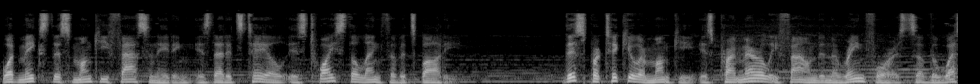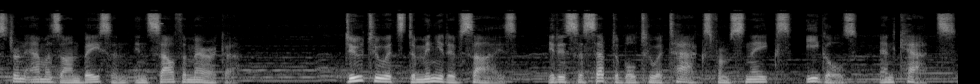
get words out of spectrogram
what makes this monkey fascinating is that its tail is twice the length of its body. This particular monkey is primarily found in the rainforests of the western Amazon basin in South America. Due to its diminutive size, it is susceptible to attacks from snakes, eagles, and cats.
